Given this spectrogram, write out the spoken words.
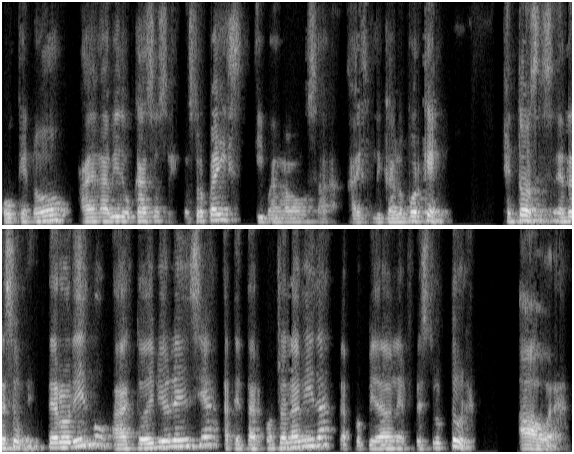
o que no han habido casos en nuestro país y vamos a, a explicarlo por qué. Entonces, en resumen, terrorismo, acto de violencia, atentar contra la vida, la propiedad o la infraestructura. Ahora,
